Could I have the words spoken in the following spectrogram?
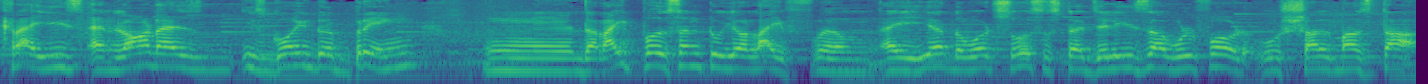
cries, and Lord has, is going to bring Mm, the right person to your life. Um, I hear the word so, Sister Jeliza Woolford, Ushal Mazda.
